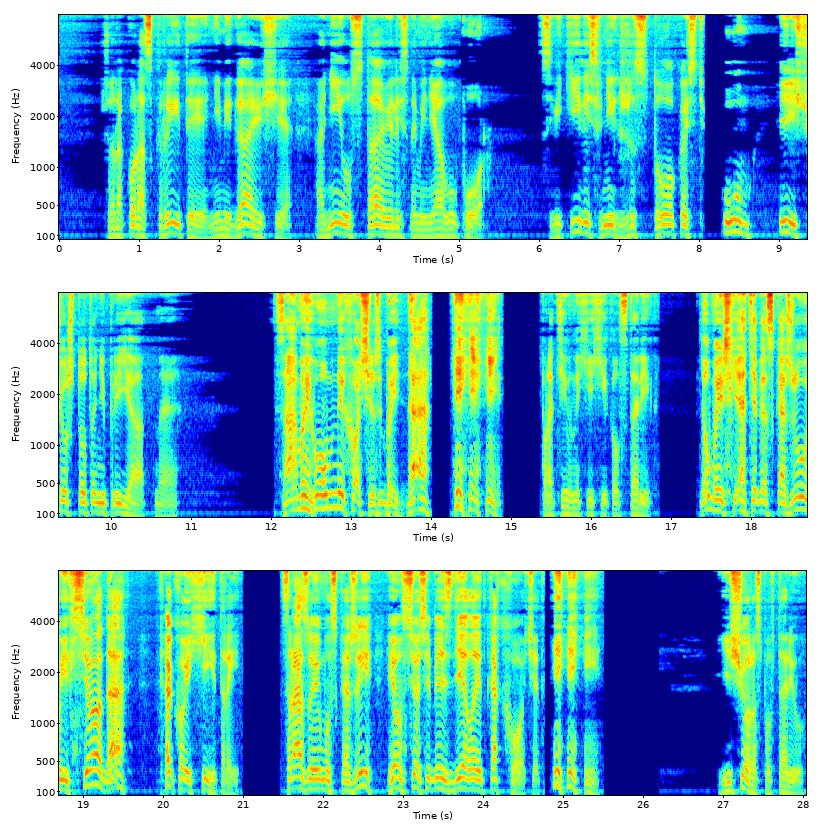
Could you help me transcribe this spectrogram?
Широко раскрытые, не мигающие, они уставились на меня в упор — светились в них жестокость, ум и еще что-то неприятное. «Самый умный хочешь быть, да? Хе-хе-хе!» — противно хихикал старик. «Думаешь, я тебе скажу, и все, да? Какой хитрый! Сразу ему скажи, и он все себе сделает, как хочет. Хе-хе-хе!» Еще раз повторю.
